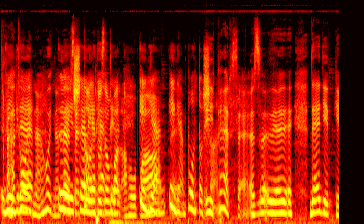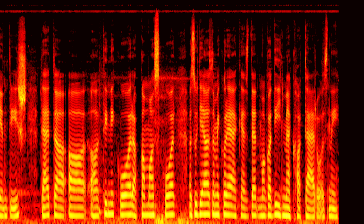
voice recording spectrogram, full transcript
Hát végre hát hogyne, hogyne, ő persze, is elérheti. valahova. Igen, igen, pontosan. Így, persze, ez, de egyébként is, tehát a, a, a tinikor, a kamaszkor, az ugye az, amikor elkezded magad így meghatározni.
